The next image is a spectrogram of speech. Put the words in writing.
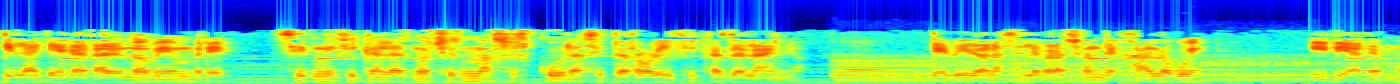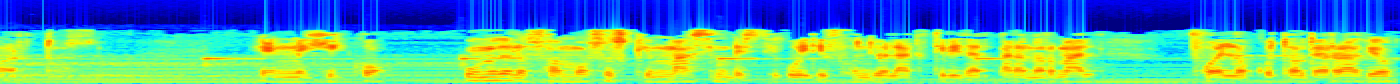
y la llegada de noviembre significan las noches más oscuras y terroríficas del año, debido a la celebración de Halloween y Día de Muertos. En México, uno de los famosos que más investigó y difundió la actividad paranormal fue el locutor de radio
